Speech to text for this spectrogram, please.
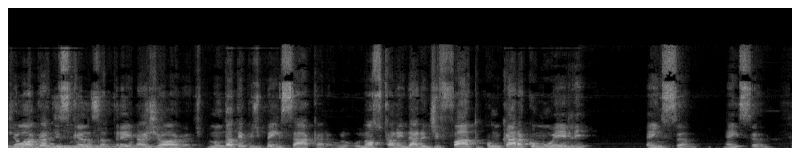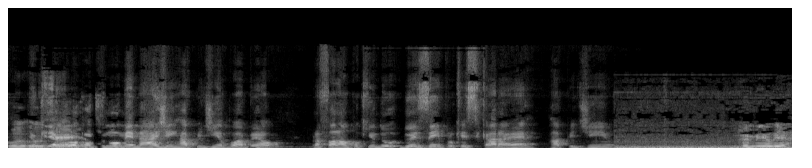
Joga, descansa, treina, joga. Tipo, não dá tempo de pensar, cara. O, o nosso calendário, de fato, para um cara como ele, é insano. É insano. Ô, Eu queria Sérgio, colocar aqui uma homenagem rapidinha pro Abel, para falar um pouquinho do, do exemplo que esse cara é, rapidinho. Família,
